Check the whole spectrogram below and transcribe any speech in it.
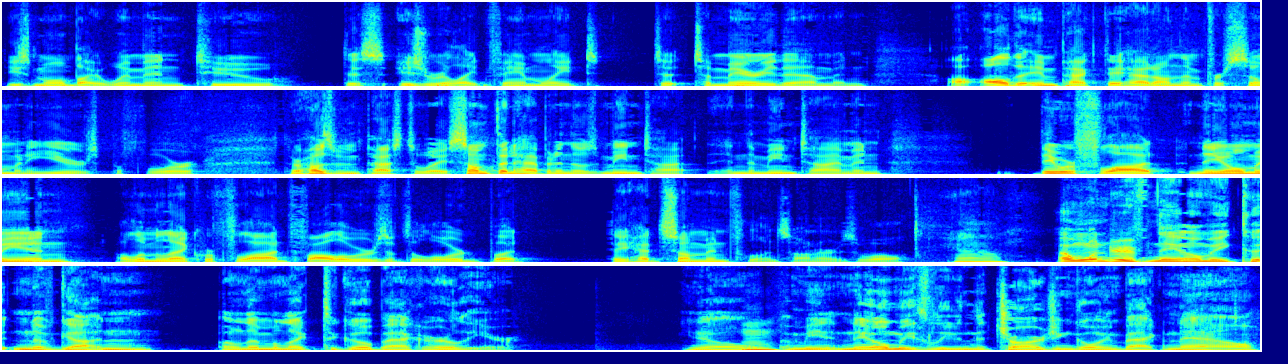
these Moabite women to this Israelite family to, to, to marry them and all the impact they had on them for so many years before their husband passed away. Something happened in those meantime in the meantime and they were flawed. Naomi and Elimelech were flawed followers of the Lord, but they had some influence on her as well. yeah. I wonder if Naomi couldn't have gotten Elimelech to go back earlier. You know, I mean, Naomi's leading the charge and going back now.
